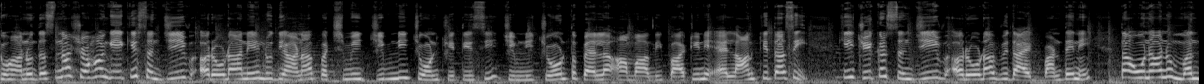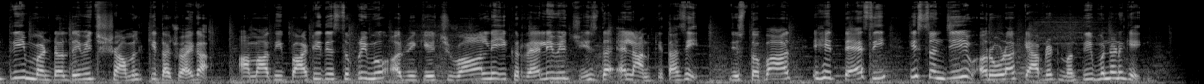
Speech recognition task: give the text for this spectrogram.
ਤੁਹਾਨੂੰ ਦੱਸਣਾ ਚਾਹਾਂਗੇ ਕਿ ਸੰਜੀਵ ਅਰੋੜਾ ਨੇ ਲੁਧਿਆਣਾ ਪੱਛਮੀ ਜਿਮਨੀ ਚੋਣ ਜਿੱਤੀ ਸੀ। ਜਿਮਨੀ ਚੋਣ ਤੋਂ ਪਹਿਲਾਂ ਆਮ ਆਦਮੀ ਪਾਰਟੀ ਨੇ ਐਲਾਨ ਕੀਤਾ ਸੀ ਕਿ ਜੇਕਰ ਸੰਜੀਵ ਅਰੋੜਾ ਵਿਧਾਇਕ ਬਣਦੇ ਨੇ, ਤਾਂ ਉਹਨਾਂ ਨੂੰ ਮੰਤਰੀ ਮੰਡਲ ਦੇ ਵਿੱਚ ਸ਼ਾਮਲ ਕੀਤਾ ਜਾਏਗਾ। ਆਮ ਆਦਮੀ ਪਾਰਟੀ ਦੇ ਸੁਪਰੀਮੋ ਅਰਵਿੰਦ ਕੇਜਰੀਵਾਲ ਨੇ ਇੱਕ ਰੈਲੀ ਵਿੱਚ ਇਸ ਦਾ ਐਲਾਨ ਕੀਤਾ ਸੀ, ਜਿਸ ਤੋਂ ਬਾਅਦ ਇਹ ਤੈਅ ਸੀ ਕਿ ਸੰਜੀਵ ਅਰੋੜਾ ਕੈਬਨਿਟ ਮੰਤਰੀ ਬਣਨਗੇ।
